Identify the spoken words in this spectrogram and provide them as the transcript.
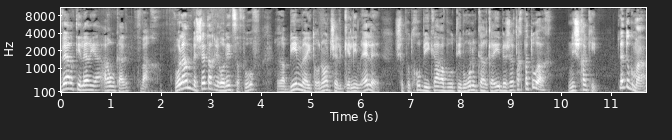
וארטילריה ארוכת טווח. ואולם בשטח עירוני צפוף, רבים מהיתרונות של כלים אלה, שפותחו בעיקר עבור תמרון קרקעי בשטח פתוח, נשחקים. לדוגמה,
